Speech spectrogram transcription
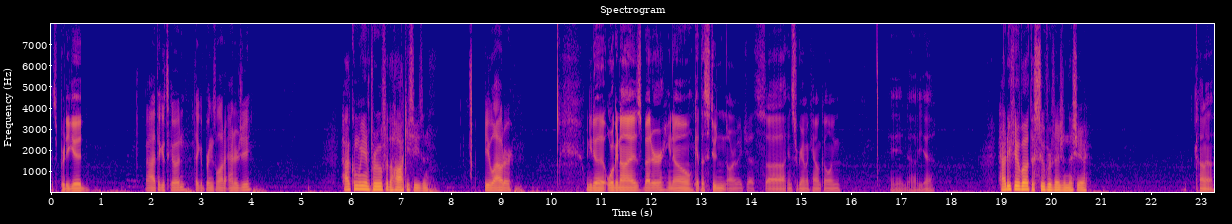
It's pretty good. I think it's good. I think it brings a lot of energy. How can we improve for the hockey season? Be louder. We need to organize better, you know, get the student RMHS uh, Instagram account going. And uh, yeah. How do you feel about the supervision this year? Kind of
